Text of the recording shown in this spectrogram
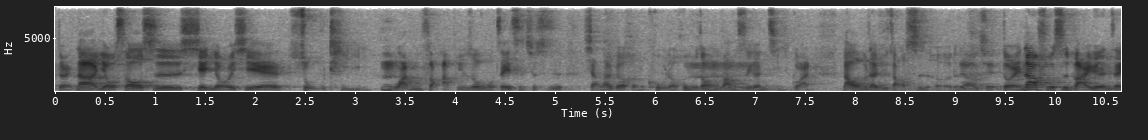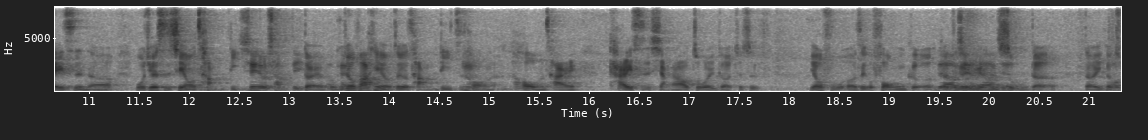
对，那有时候是先有一些主题嗯玩法，比如说我这一次就是想到一个很酷的互动方式跟机关，然后我们再去找适合的。了解。对，那服饰百院这一次呢，我觉得是先有场地，先有场地，对，我们就发现有这个场地之后呢，然后我们才开始想要做一个就是有符合这个风格的这个元素的的一个主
